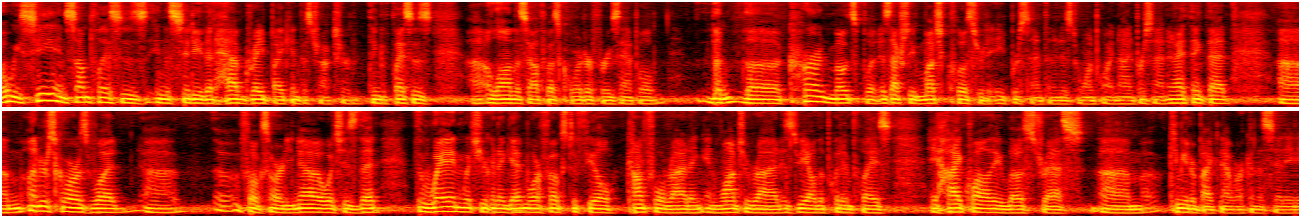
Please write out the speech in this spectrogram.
What we see in some places in the city that have great bike infrastructure, think of places uh, along the Southwest Corridor, for example, the, the current mode split is actually much closer to 8% than it is to 1.9%. And I think that um, underscores what uh, folks already know, which is that the way in which you're going to get more folks to feel comfortable riding and want to ride is to be able to put in place a high quality, low stress um, commuter bike network in the city.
